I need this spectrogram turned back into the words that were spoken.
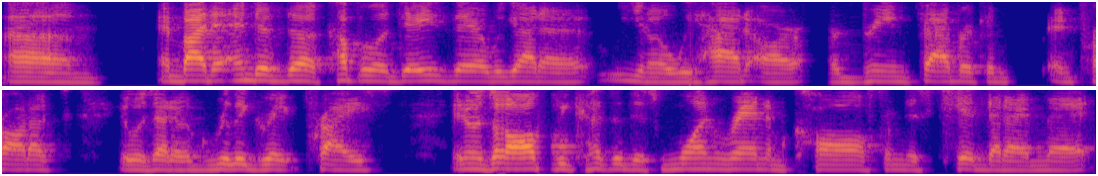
Um, and by the end of the couple of days there, we got a, you know, we had our, our dream fabric and, and product. It was at a really great price. And it was all because of this one random call from this kid that I met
